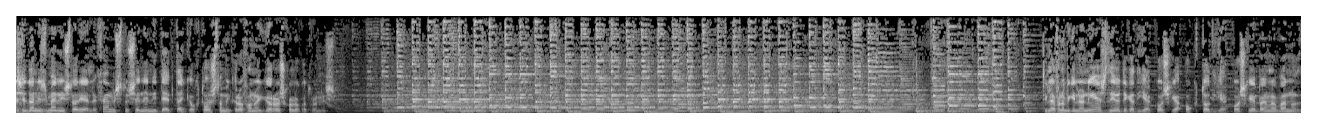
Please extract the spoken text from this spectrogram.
Είστε συντονισμένοι ιστορία LFM στους 97 και 8 στο μικρόφωνο Γιώργος Χολοκοτρώνης. Τηλέφωνο επικοινωνίας 211-200-8200. Επαναλαμβάνω,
